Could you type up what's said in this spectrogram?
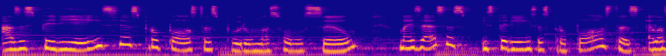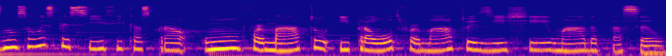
as experiências propostas por uma solução, mas essas experiências propostas, elas não são específicas para um formato e para outro formato existe uma adaptação.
